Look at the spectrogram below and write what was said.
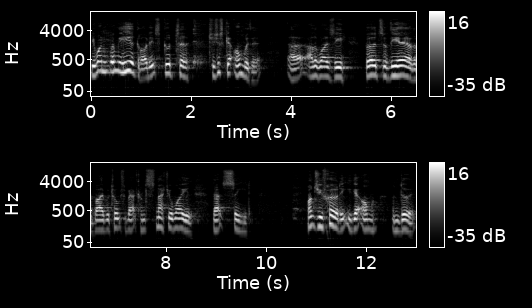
You, when, when we hear God, it's good to, to just get on with it. Uh, otherwise, the birds of the air, the Bible talks about, can snatch away that seed. Once you've heard it, you get on and do it.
